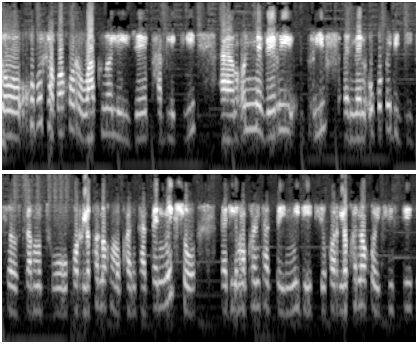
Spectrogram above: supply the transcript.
So go botlhokwa gore o acknowledge publicly um o nne very brief and then o kope di-details tsa motho gore le kgone go mo contact and make sure that le mo contact immediately gore le kgone go at least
